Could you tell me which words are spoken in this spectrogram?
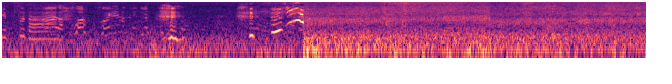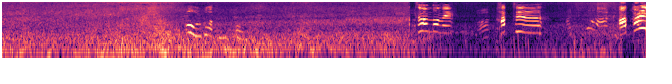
예쁘다. 아나 거의 한 이제 어, 올 것 같아. 어. 하트 한 번에. 하트. 아, 빨리!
